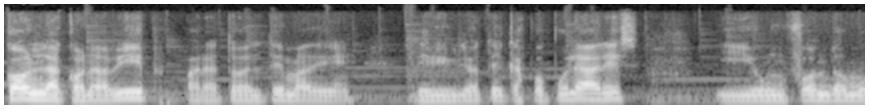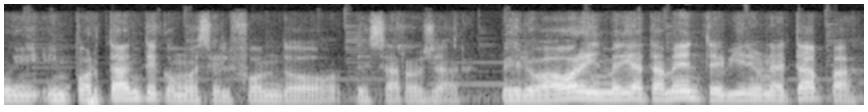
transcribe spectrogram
con la CONAVIP para todo el tema de, bibliotecas populares y un fondo muy importante como es el Fondo Desarrollar. Pero ahora inmediatamente viene una etapa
